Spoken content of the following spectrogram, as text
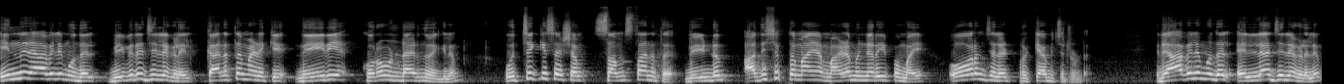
ഇന്ന് രാവിലെ മുതൽ വിവിധ ജില്ലകളിൽ കനത്ത മഴയ്ക്ക് നേരിയ കുറവുണ്ടായിരുന്നുവെങ്കിലും ഉച്ചയ്ക്ക് ശേഷം സംസ്ഥാനത്ത് വീണ്ടും അതിശക്തമായ മഴ മുന്നറിയിപ്പുമായി ഓറഞ്ച് അലർട്ട് പ്രഖ്യാപിച്ചിട്ടുണ്ട്. രാവിലെ മുതൽ എല്ലാ ജില്ലകളിലും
